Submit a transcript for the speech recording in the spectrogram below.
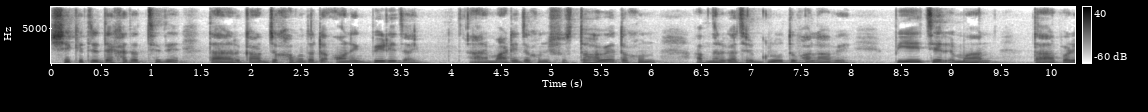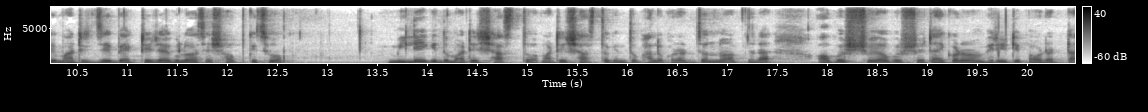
সেক্ষেত্রে দেখা যাচ্ছে যে তার কার্যক্ষমতাটা অনেক বেড়ে যায়। আর মাটি যখন সুস্থ হবে, তখন আপনার গাছের গ্রোথও ভালো হবে। পিএইচের মান, তারপরে মাটির যে ব্যাকটেরিয়াগুলো আছে সব কিছু মিলিয়ে কিন্তু মাটির স্বাস্থ্য মাটির স্বাস্থ্য কিন্তু ভালো করার জন্য আপনারা অবশ্যই অবশ্যই টাইকোডার্মা ভিরিটি পাউডারটা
